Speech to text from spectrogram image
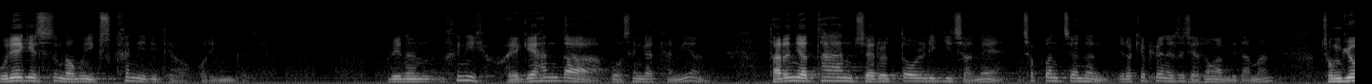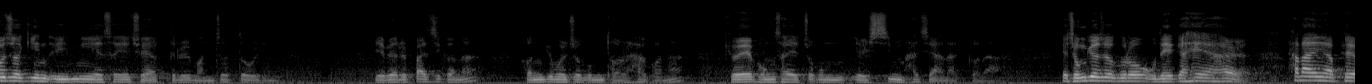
우리에게 있어서 너무 익숙한 일이 되어 버리는 거죠. 우리는 흔히 회개한다고 생각하면 다른 여타한 죄를 떠올리기 전에 첫 번째는 이렇게 표현해서 죄송합니다만 종교적인 의미에서의 죄악들을 먼저 떠올립니다. 예배를 빠지거나 헌금을 조금 덜 하거나 교회 봉사에 조금 열심하지 않았거나 그러니까 종교적으로 내가 해야 할 하나님 앞에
